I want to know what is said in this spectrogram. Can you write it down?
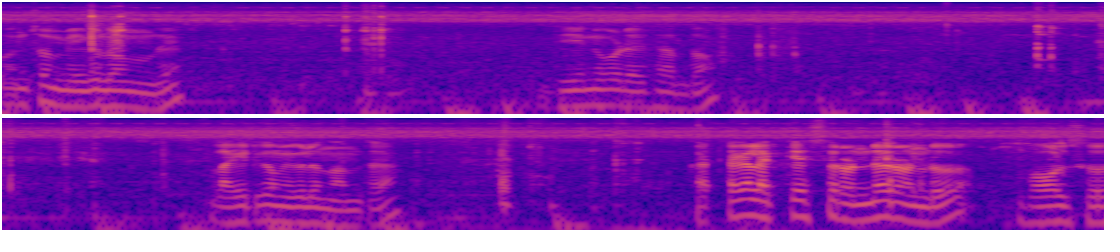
కొంచెం మిగిలి ఉంది. దీన్ని కూడా వేసేద్దాం. లైట్గా మిగిలింది అంతే కరెక్ట్గా లెక్కేస్తే రెండే రెండు బౌల్స్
